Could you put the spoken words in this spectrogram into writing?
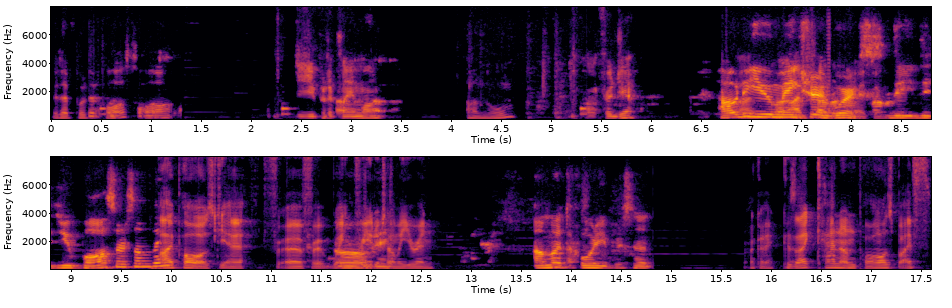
Did I put a pause or did you put a claim on on whom? on Phrygia? How do I'm- you well, make I'm sure it works? Did, did you pause or something? I paused, yeah, for, uh, for waiting Oh, for you to tell me you're in. I'm at 40%. Okay, because I can unpause, but I f-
